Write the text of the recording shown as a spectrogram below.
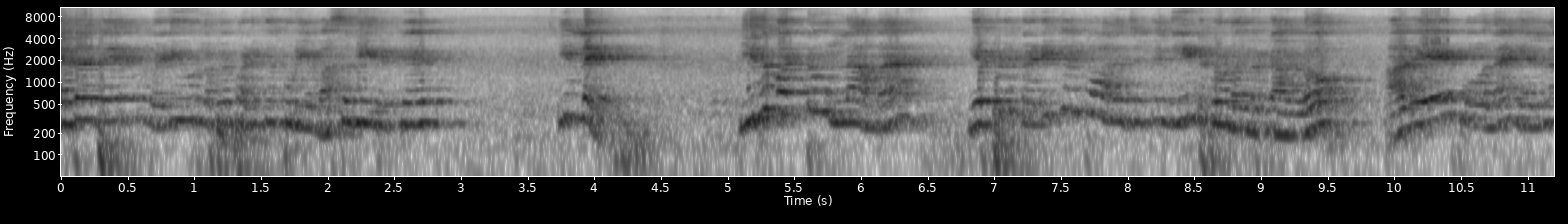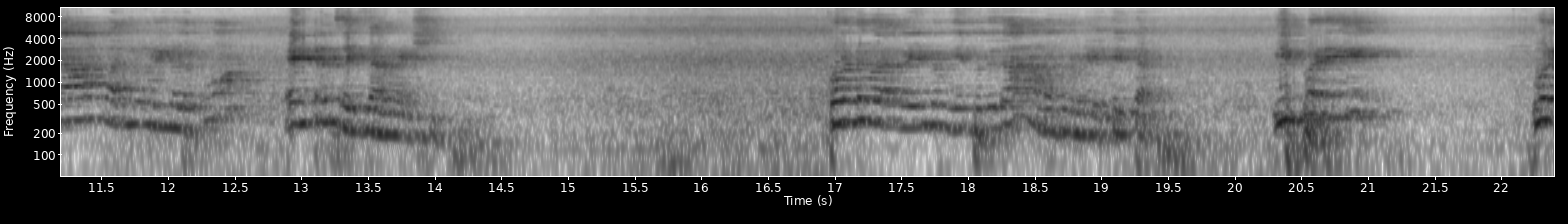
எத்தனை பேருக்கு வெளியூர்ல போய் படிக்கக்கூடிய வசதி இருக்கு? இல்லை. இது மட்டும் இல்லாம எப்படி மெடிக்கல் காலேஜுக்கு நீட் கொண்டு வந்திருக்காங்களோ அதே போல எல்லா கல்லூரிகளுக்கும் என்ட்ரன்ஸ் எக்ஸாமினேஷன் கொண்டு வர வேண்டும் என்பதுதான் அவர்களுடைய திட்டம். இப்படி ஒரு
